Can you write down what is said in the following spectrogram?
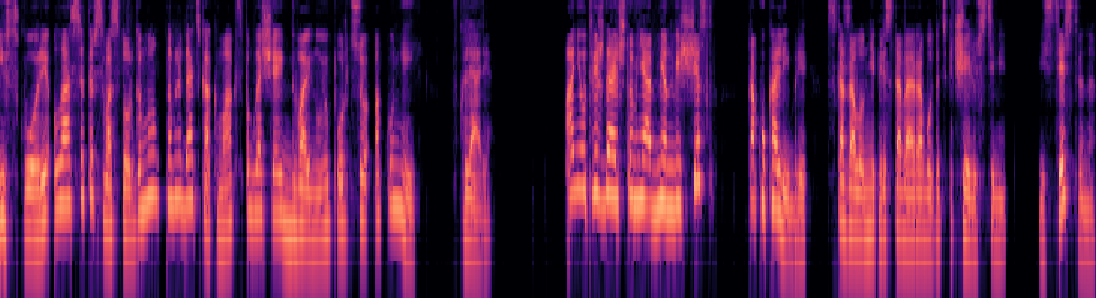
и вскоре Лассетер с восторгом мог наблюдать, как Макс поглощает двойную порцию окуней в кляре. «Они утверждают, что у меня обмен веществ, как у калибри», — сказал он, не переставая работать челюстями. «Естественно,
